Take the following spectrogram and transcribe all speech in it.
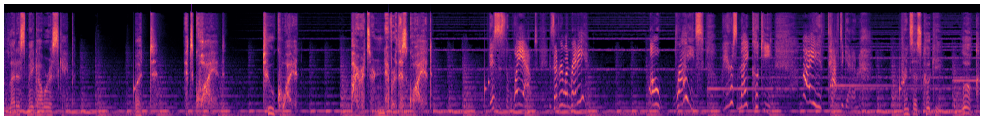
Let us make our escape. But it's quiet. Too quiet. Pirates are never this quiet. This is the way out. Is everyone ready? Oh, right! Where's Knight Cookie? I have to get him. Princess Cookie, look.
